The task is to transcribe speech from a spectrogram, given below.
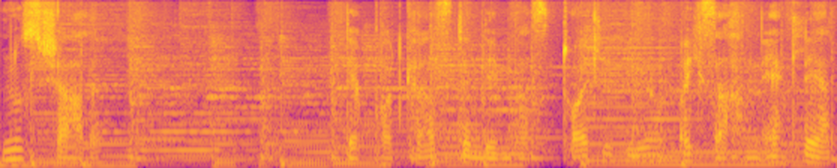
Nussschale. Der Podcast, in dem das Teutelbier euch Sachen erklärt.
